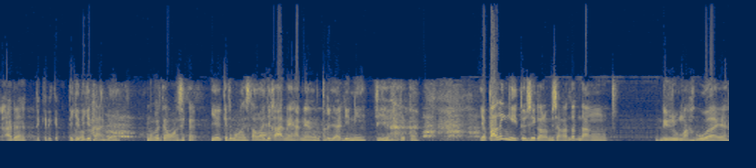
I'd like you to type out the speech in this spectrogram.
ada dikit-dikit. dikit-dikit ada mungkin kita mau kasih ke- ya kita mau kasih tahu aja keanehan yang terjadi nih Iya. kita ya paling gitu sih kalau misalkan tentang di rumah gua ya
